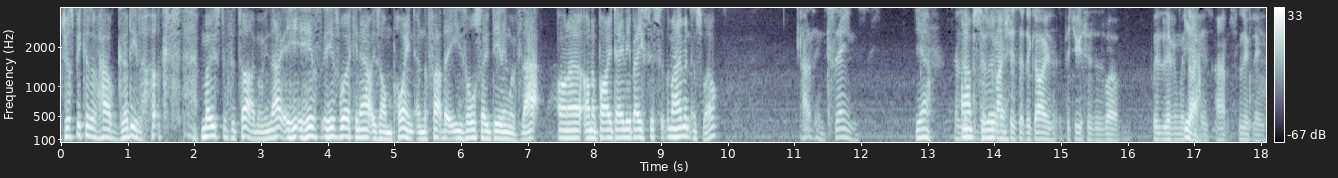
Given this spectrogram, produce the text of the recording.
just because of how good he looks most of the time. I mean, that his his working out is on point, and the fact that he's also dealing with that on a on a bi daily basis at the moment as well. That's insane. Yeah, And the, absolutely. The matches that the guy produces as well, living with Yeah. that, is absolutely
